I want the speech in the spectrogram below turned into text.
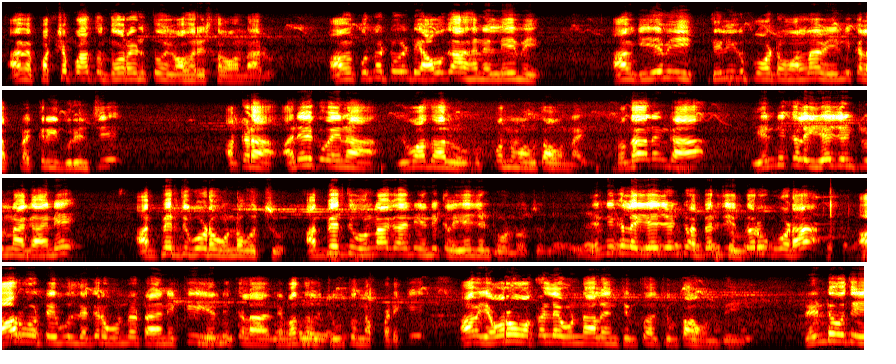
ఆమె పక్షపాత ధోరణితో వ్యవహరిస్తూ ఉన్నారు. ఆమెకున్నటువంటి అవగాహన లేమి ఆమెకి ఏమీ తెలియకపోవటం వల్ల ఎన్నికల ప్రక్రియ గురించి అక్కడ అనేకమైన వివాదాలు ఉత్పన్నం అవుతూ ఉన్నాయి. ప్రధానంగా ఎన్నికల ఏజెంట్లు ఉన్నా కానీ అభ్యర్థి కూడా ఉండవచ్చు. అభ్యర్థి ఉన్నా కానీ ఎన్నికల ఏజెంట్ ఉండవచ్చు. ఎన్నికల ఏజెంట్ అభ్యర్థి ఇద్దరు కూడా ఆర్ఓ టేబుల్ దగ్గర ఉండటానికి ఎన్నికల నిబంధనలు చెబుతున్నప్పటికీ ఆమె ఎవరో ఒకళ్ళే ఉండాలని చెబుతా చెబుతా ఉంది. రెండవది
